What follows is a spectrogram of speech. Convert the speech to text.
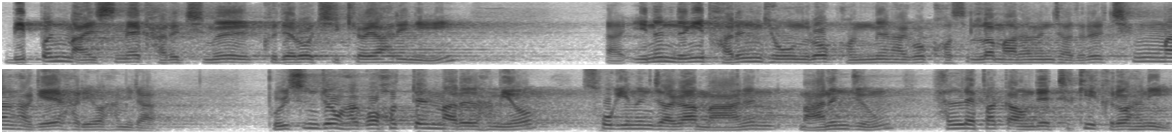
밑번 말씀의 가르침을 그대로 지켜야 하리니 아, 이는 능히 바른 교훈으로 권면하고 거슬러 말하는 자들을 책망하게 하려 함이라. 불순종하고 헛된 말을 하며 속이는 자가 많은 많은 중 할례파 가운데 특히 그러하니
